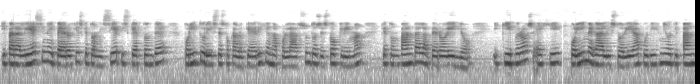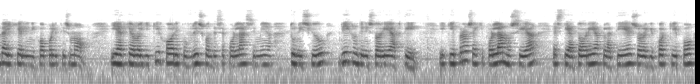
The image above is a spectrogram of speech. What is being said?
Οι παραλίες είναι υπέροχες και το νησί επισκέπτονται πολλοί τουρίστες το καλοκαίρι για να απολαύσουν το ζεστό κλίμα και τον πάντα λαμπερό ήλιο. Η Κύπρος έχει πολύ μεγάλη ιστορία που δείχνει ότι πάντα είχε ελληνικό πολιτισμό. Οι αρχαιολογικοί χώροι που βρίσκονται σε πολλά σημεία του νησιού δείχνουν την ιστορία αυτή. Η Κύπρος έχει πολλά μουσεία, εστιατόρια, πλατείες, ζωολογικό κήπο,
